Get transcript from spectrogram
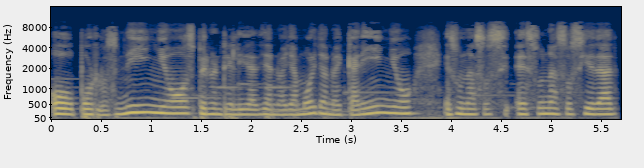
o por los niños, pero en realidad ya no hay amor, ya no hay cariño, es una, es una sociedad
